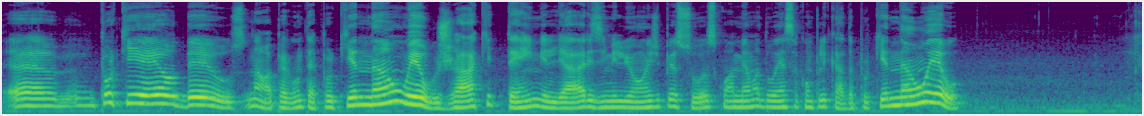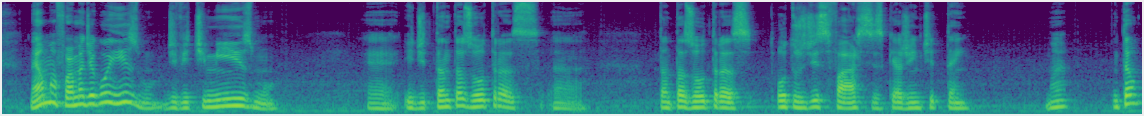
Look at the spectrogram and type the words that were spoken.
É, por que eu, Deus? Não, a pergunta é por que não eu, já que tem milhares e milhões de pessoas com a mesma doença complicada? Por que não eu? É uma forma de egoísmo, de vitimismo é, e de tantas outras, uh, tantas outras outros disfarces que a gente tem. Né? Então,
